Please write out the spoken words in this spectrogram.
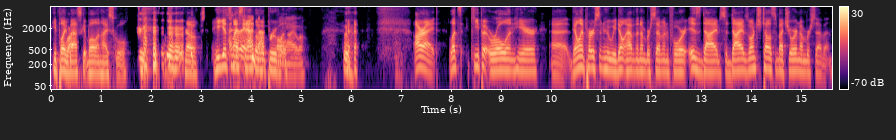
He played what? basketball in high school. so he gets my stamp of approval. Iowa. All right, let's keep it rolling here. Uh, the only person who we don't have the number seven for is Deibs. So, Deibs, why don't you tell us about your number seven?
